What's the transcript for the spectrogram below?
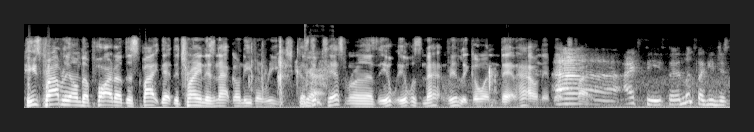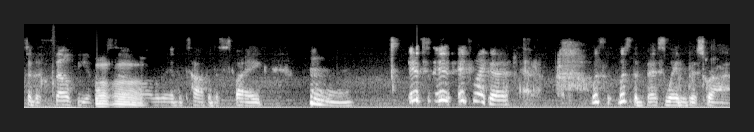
he's probably on the part of the spike that the train is not going to even reach because Yeah. them test runs, it, it was not really going that high on that back spike. Ah, I see. So it looks like he just took a selfie of himself Mm-mm. all the way at the top of the spike. Hmm. It's it, it's like a what's what's the best way to describe?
